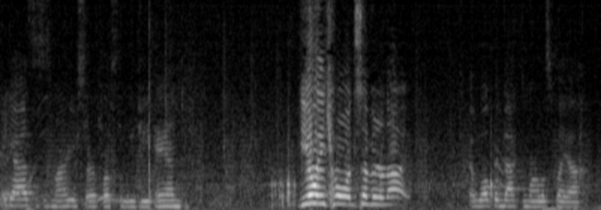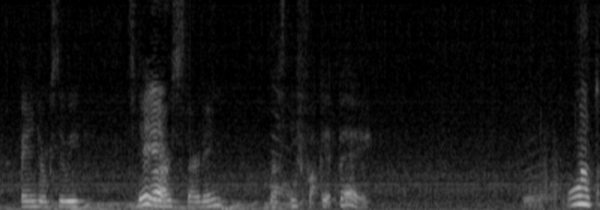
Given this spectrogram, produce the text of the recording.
Hey guys, this is Mario Star Plus Luigi, and DOH11709. and welcome back to more Let's Play uh, Banjo Kazooie. Today Yeah. we're starting Rusty Fuck It Bay. What?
